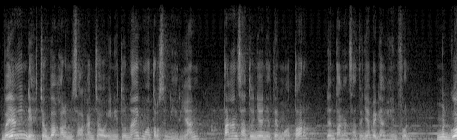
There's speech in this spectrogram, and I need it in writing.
Bayangin deh, coba kalau misalkan cowok ini tuh naik motor sendirian, tangan satunya nyetir motor, dan tangan satunya pegang handphone. Menurut gue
